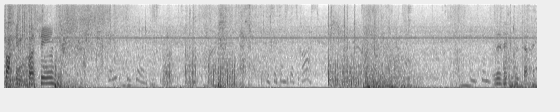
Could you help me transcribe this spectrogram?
fucking pussy. Fence deployed. If the fence gets crossed. And fence This is to die.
